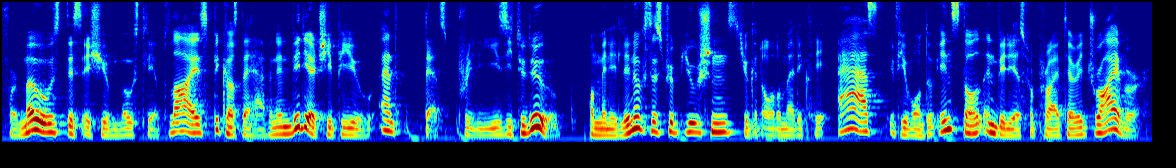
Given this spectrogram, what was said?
For most, this issue mostly applies because they have an Nvidia GPU, and that's pretty easy to do. On many Linux distributions, you get automatically asked if you want to install Nvidia's proprietary driver.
